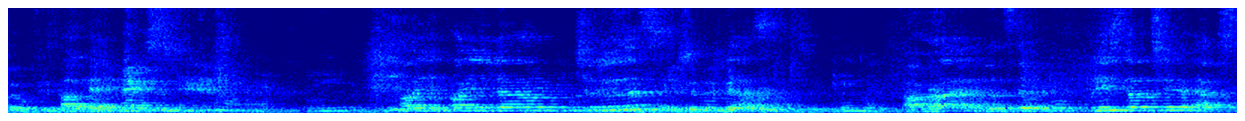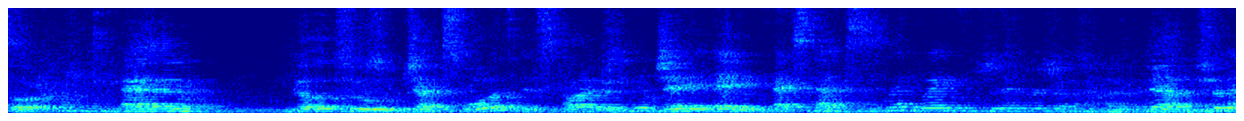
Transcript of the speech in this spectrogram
Okay. Next. Are you, are you down to do this? Yes? All right, let's do it. Please go to your App Store and go to Jaxx Wallet. It's typed J-A-X-X. Wait, wait, never go. Yeah, sure.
